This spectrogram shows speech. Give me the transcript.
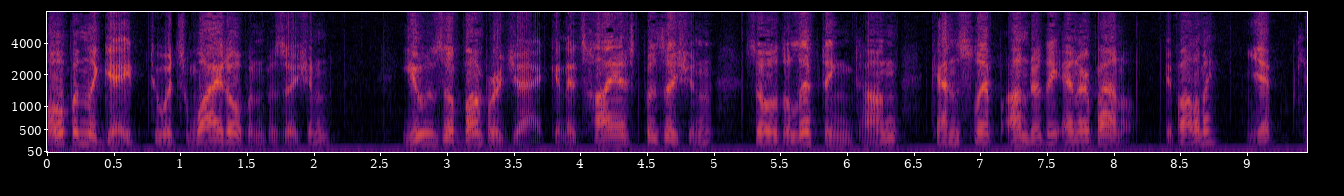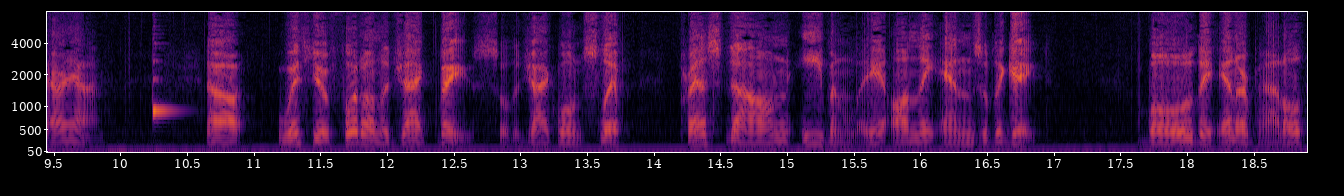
open the gate to its wide open position. Use a bumper jack in its highest position so the lifting tongue can slip under the inner panel. You follow me? Yep, carry on. Now, with your foot on the jack base so the jack won't slip, press down evenly on the ends of the gate. Bow the inner panel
